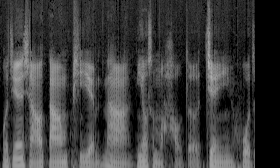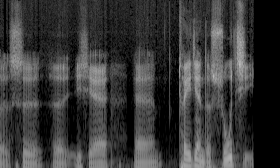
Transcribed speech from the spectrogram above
我今天想要当 PM，那你有什么好的建议，或者是呃一些呃推荐的书籍，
